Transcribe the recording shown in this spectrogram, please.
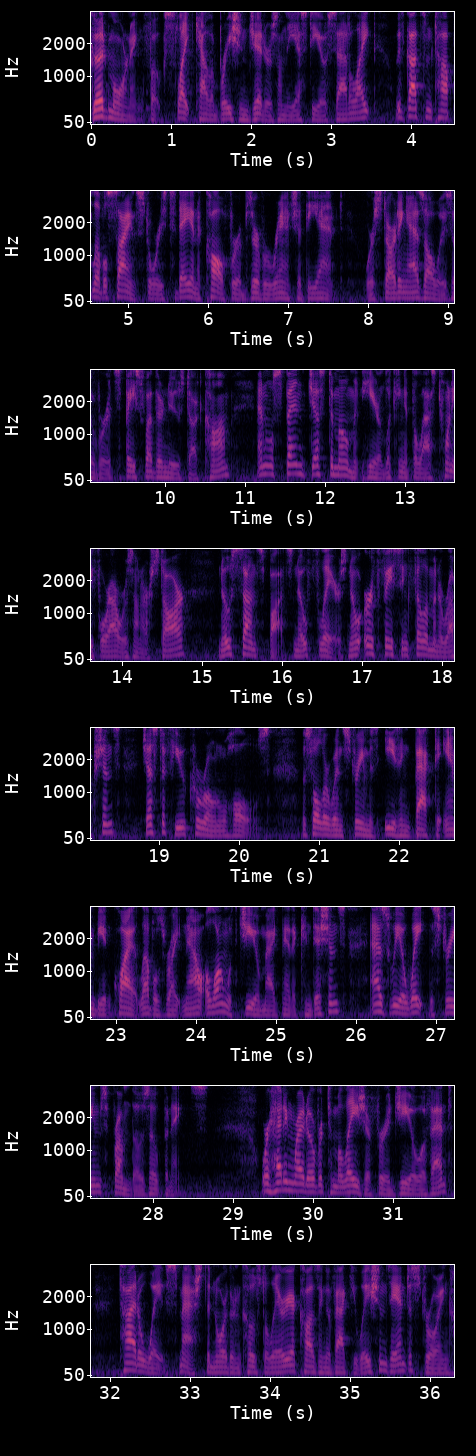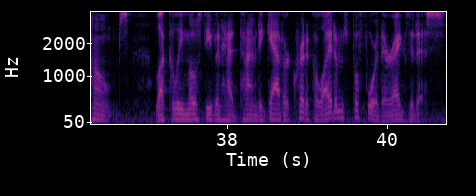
Good morning, folks. Slight calibration jitters on the SDO satellite. We've got some top level science stories today and a call for Observer Ranch at the end. We're starting, as always, over at spaceweathernews.com, and we'll spend just a moment here looking at the last 24 hours on our star. No sunspots, no flares, no Earth facing filament eruptions, just a few coronal holes. The solar wind stream is easing back to ambient quiet levels right now, along with geomagnetic conditions, as we await the streams from those openings. We're heading right over to Malaysia for a geo event. Tidal waves smashed the northern coastal area, causing evacuations and destroying homes. Luckily, most even had time to gather critical items before their exodus.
